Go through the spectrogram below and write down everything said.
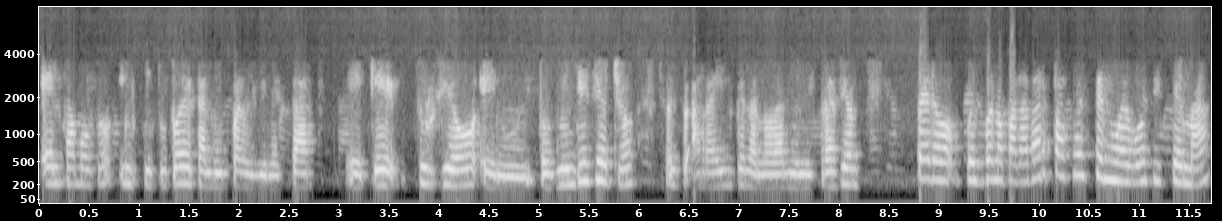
el famoso Instituto de Salud para el Bienestar, eh, que surgió en 2018 pues, a raíz de la nueva administración. Pero, pues bueno, para dar paso a este nuevo sistema,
